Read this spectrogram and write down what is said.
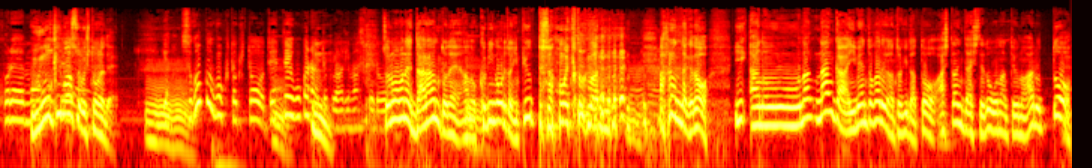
これ動きますよ、20一値で。いや、すごく動くときと全然動かないときはありますけど。そのままね、だらんとね、あの、首が折れたのにピュッてそのまま行くとこもあるんだあるんだけど、い、あのーな、なんかイベントがあるような時だと、明日に対してどうなんていうのがあると、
